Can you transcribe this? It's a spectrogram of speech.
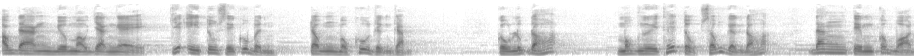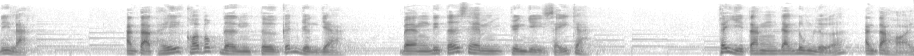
ông đang nhuộm màu vàng nghề chiếc y tu sĩ của mình trong một khu rừng rậm. Cùng lúc đó, một người thế tục sống gần đó đang tìm con bò đi lạc. Anh ta thấy khói bốc lên từ cánh rừng già, bèn đi tới xem chuyện gì xảy ra. Thấy dì Tăng đang đun lửa, anh ta hỏi,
